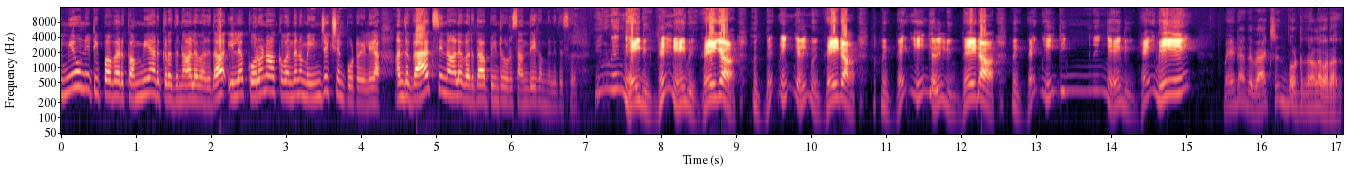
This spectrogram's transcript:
இம்யூனிட்டி பவர் கம்மியாக இருக்கிறதுனால வருதா? இல்லை கொரோனாக்கு வந்து நம்ம இன்ஜெக்ஷன் போட்டோம் இல்லையா? அந்த வேக்சினால வருதா அப்படின்ற ஒரு சந்தேகம் எழுது சார் மெயினாக அந்த வேக்சின் போட்டதுனால வராது.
